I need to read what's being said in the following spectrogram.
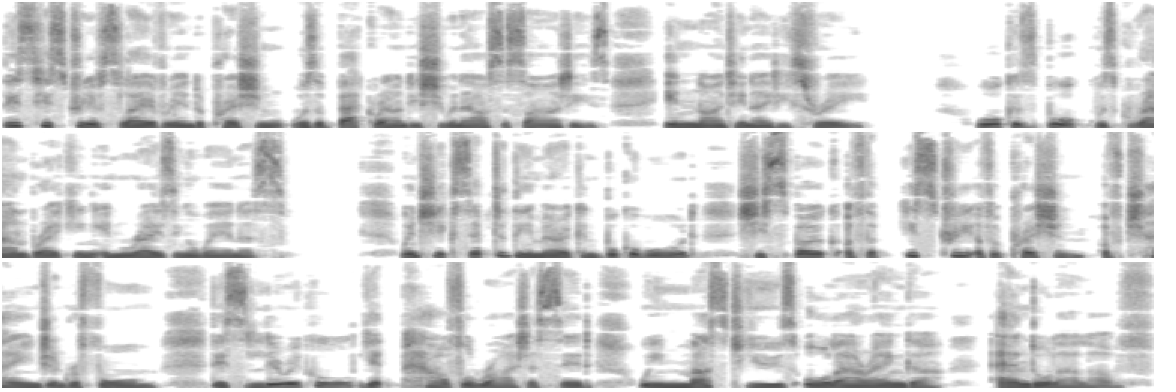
this history of slavery and oppression was a background issue in our societies in 1983 Walker's book was groundbreaking in raising awareness. When she accepted the American Book Award, she spoke of the history of oppression, of change and reform. This lyrical yet powerful writer said, we must use all our anger and all our love.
